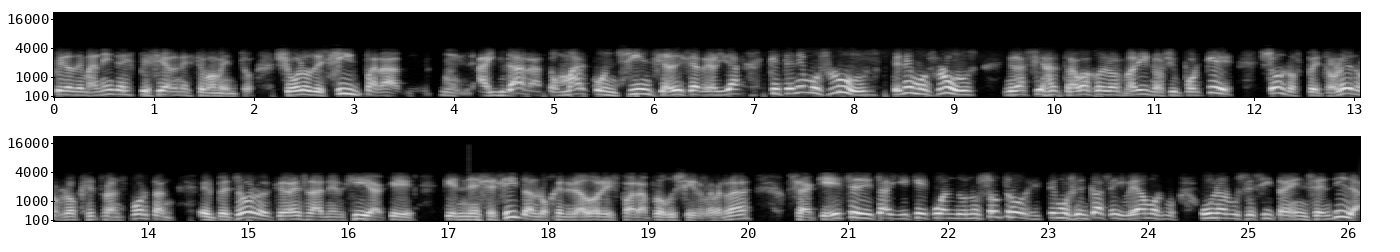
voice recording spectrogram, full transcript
pero de manera especial en este momento. Solo decir para mm, ayudar a tomar conciencia de esa realidad que tenemos luz, tenemos luz gracias al trabajo de los marinos. ¿Y por qué? Son los petroleros los que transportan el petróleo, que es la energía que que necesitan los generadores para producirla, ¿verdad? O sea, que ese detalle, que cuando nosotros estemos en casa y veamos una lucecita encendida,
